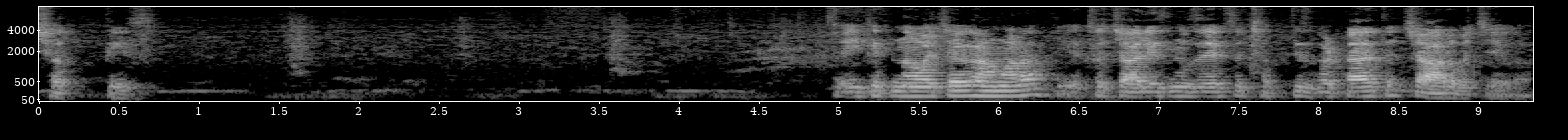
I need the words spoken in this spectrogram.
छत्तीस। तो ये कितना बचेगा हमारा, एक सौ चालीस में से एक सौ छत्तीस घटा है तो चार बचेगा।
